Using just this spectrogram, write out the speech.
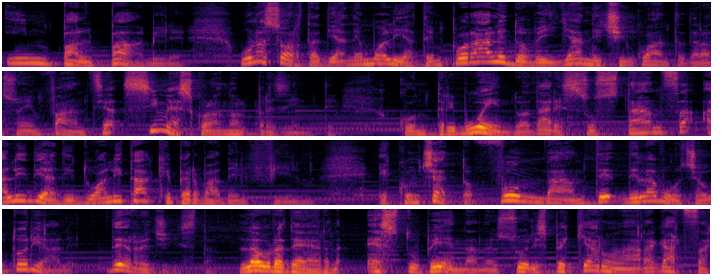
impalpabile, una sorta di anomalia temporale dove gli anni 50 della sua infanzia si mescolano al presente, contribuendo a dare sostanza all'idea di dualità che pervade il film e concetto fondante della voce autoriale del regista. Laura Dern è stupenda nel suo rispecchiare una ragazza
